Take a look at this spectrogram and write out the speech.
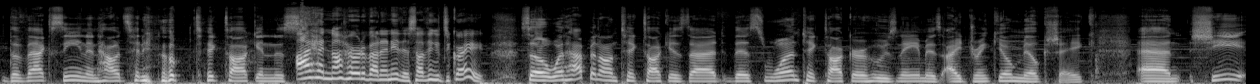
the vaccine and how it's hitting up TikTok in this. I had not heard about any of this. I think it's great. So what happened on TikTok is that this one TikToker whose name is I Drink Your Milkshake, and she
